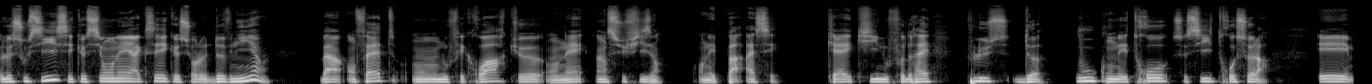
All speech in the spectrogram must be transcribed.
Le souci, c'est que si on est axé que sur le devenir, ben, en fait, on nous fait croire qu'on est insuffisant, qu'on n'est pas assez, qu'il nous faudrait plus de, ou qu'on est trop ceci, trop cela. Et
